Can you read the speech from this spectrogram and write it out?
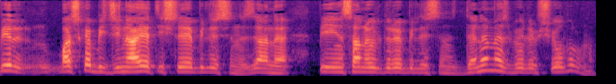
bir başka bir cinayet işleyebilirsiniz. Yani bir insan öldürebilirsiniz. Denemez böyle bir şey olur mu?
